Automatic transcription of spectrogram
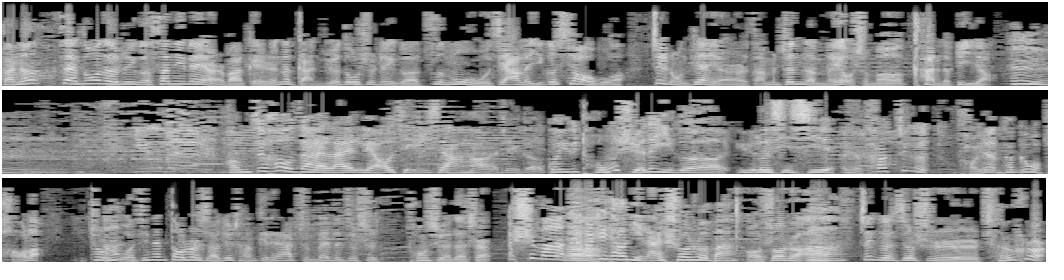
反正再多的这个三 D 电影吧，给人的感觉都是这个字幕加了一个效果。这种电影咱们真的没有什么看的必要。嗯。好，我们最后再来了解一下哈，这个关于同学的一个娱乐信息。哎呀，他这个讨厌，他给我刨了。就我今天逗乐小剧场给大家准备的就是同学的事儿。啊是吗？那么这条你来说说吧。我说说啊，嗯这个就是陈赫，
